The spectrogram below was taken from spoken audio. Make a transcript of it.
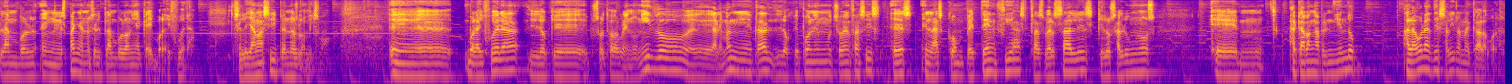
plan Bol en España no es el plan Bolonia que hay por ahí fuera. Se le llama así, pero no es lo mismo. Eh, por ahí fuera, lo que, sobre todo Reino Unido, eh, Alemania y tal, lo que ponen mucho énfasis es en las competencias transversales que los alumnos eh, acaban aprendiendo a la hora de salir al mercado laboral.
